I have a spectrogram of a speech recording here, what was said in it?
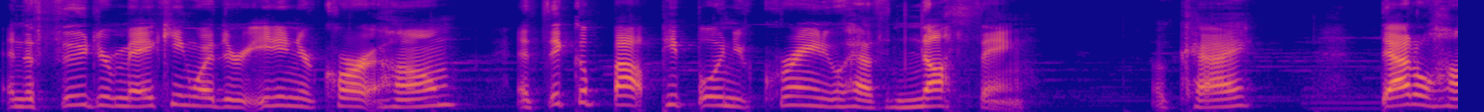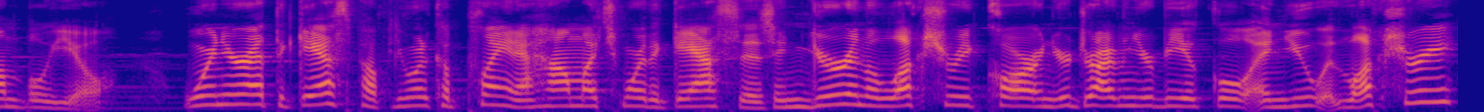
and the food you're making, whether you're eating your car at home, and think about people in Ukraine who have nothing. Okay? That'll humble you. When you're at the gas pump, you want to complain at how much more the gas is, and you're in the luxury car and you're driving your vehicle, and you luxury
